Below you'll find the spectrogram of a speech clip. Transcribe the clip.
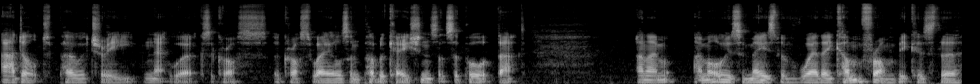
adult poetry networks across across Wales and publications that support that. And I'm I'm always amazed of where they come from because the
